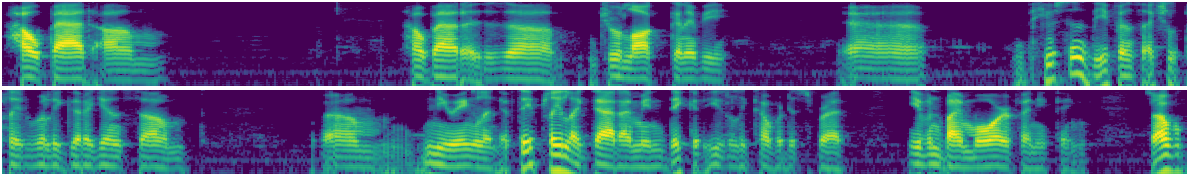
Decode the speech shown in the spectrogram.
how bad um how bad is uh, Drew Lock gonna be. Uh, Houston's defense actually played really good against um, um, New England. If they play like that, I mean, they could easily cover the spread, even by more, if anything. So I would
